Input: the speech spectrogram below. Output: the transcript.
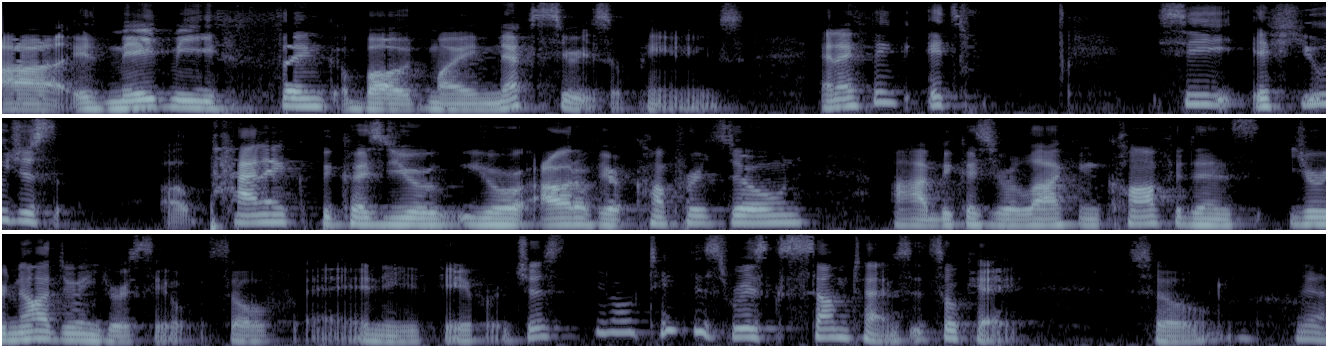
Uh, it made me think about my next series of paintings, and I think it's see if you just uh, panic because you're you're out of your comfort zone, uh, because you're lacking confidence, you're not doing yourself any favor. Just you know, take this risk sometimes. It's okay. So yeah.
